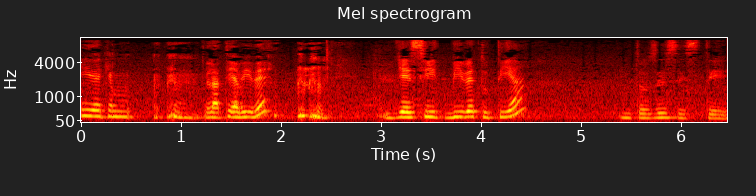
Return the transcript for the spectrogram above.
¿Y de qué la tía vive? Jessie, ¿vive tu tía? Entonces, este,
